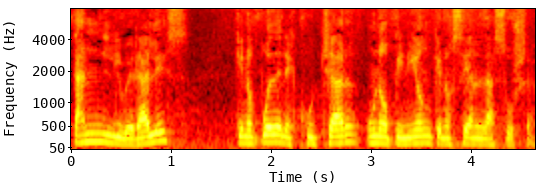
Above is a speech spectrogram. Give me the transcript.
tan liberales que no pueden escuchar una opinión que no sea la suya.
